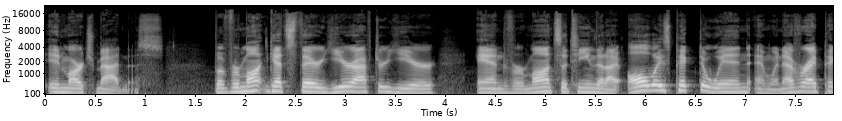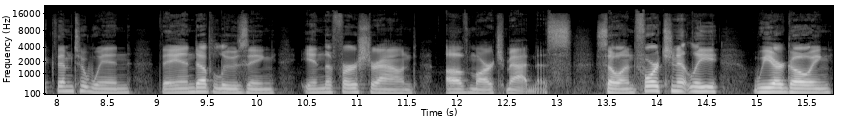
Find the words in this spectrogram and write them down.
in March Madness, but Vermont gets there year after year. And Vermont's a team that I always pick to win. And whenever I pick them to win, they end up losing in the first round of March Madness. So unfortunately, we are going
